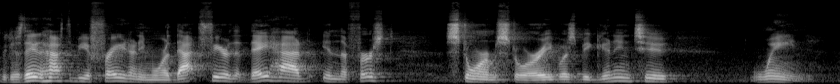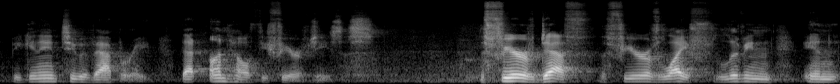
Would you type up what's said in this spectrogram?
because they didn't have to be afraid anymore. That fear that they had in the first storm story was beginning to wane, beginning to evaporate. That unhealthy fear of Jesus. The fear of death, the fear of life, living in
